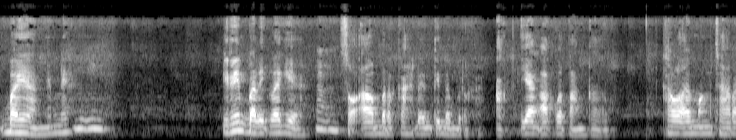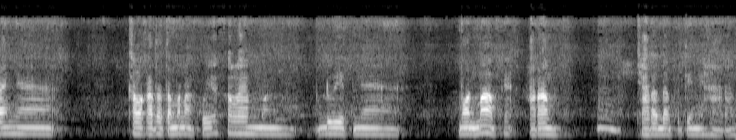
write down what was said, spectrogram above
bayangin ya Mm-mm. ini balik lagi ya Mm-mm. soal berkah dan tidak berkah. Yang aku tangkap. Kalau emang caranya kalau kata teman aku ya kalau emang duitnya mohon maaf ya haram. Cara dapetinnya haram.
